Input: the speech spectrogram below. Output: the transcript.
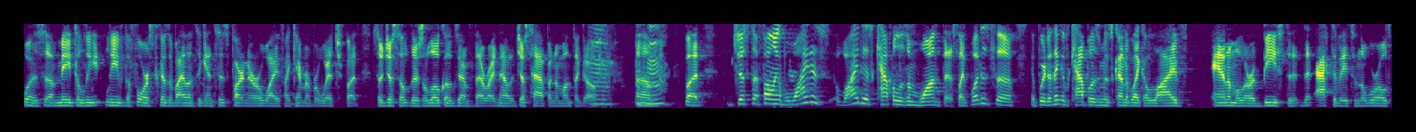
was uh, made to leave, leave, the force because of violence against his partner or wife. I can't remember which, but so just a, there's a local example of that right now that just happened a month ago. Mm-hmm. Um, but just following up, why does why does capitalism want this? Like, what is the if we're to think of capitalism as kind of like a live animal or a beast that, that activates in the world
